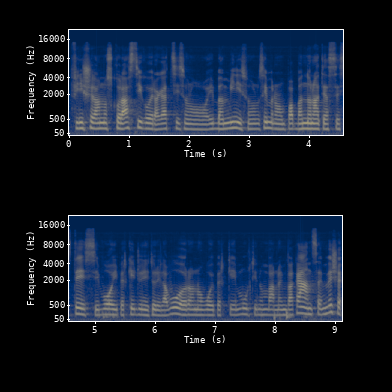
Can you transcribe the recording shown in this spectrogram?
finisce l'anno scolastico i ragazzi sono, i bambini sono, sembrano un po' abbandonati a se stessi, vuoi perché i genitori lavorano, vuoi perché molti non vanno in vacanza, invece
